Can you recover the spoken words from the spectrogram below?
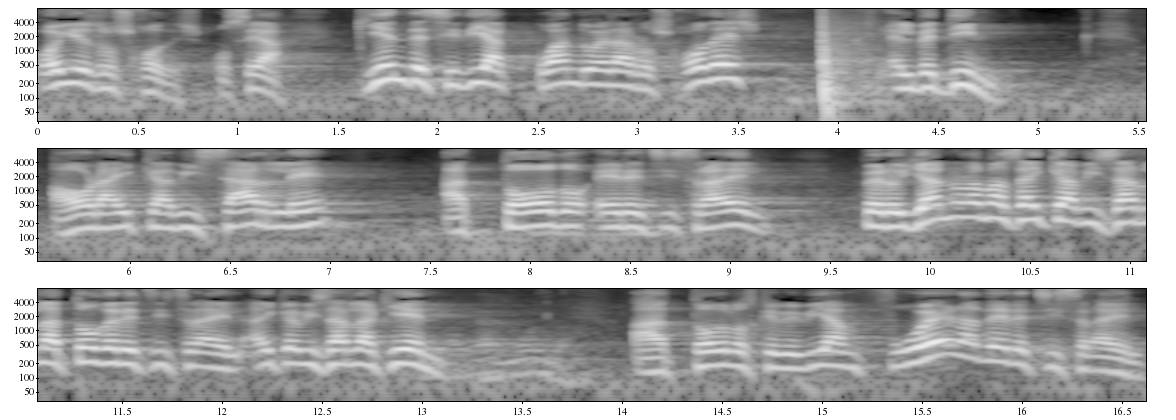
hoy es Rosh Hodesh, o sea, ¿quién decidía cuándo era Rosh Hodesh? El Betín. Ahora hay que avisarle a todo Eretz Israel. Pero ya no nada más hay que avisarle a todo Eretz Israel, hay que avisarle a quién? A todos los que vivían fuera de Eretz Israel.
